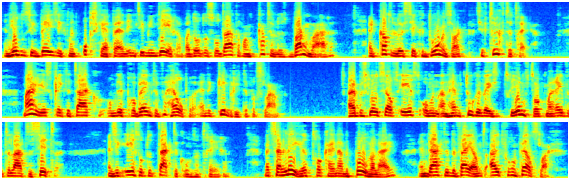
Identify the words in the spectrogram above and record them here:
en hielden zich bezig met opscheppen en intimideren, waardoor de soldaten van Catulus bang waren en Catulus zich gedwongen zag zich terug te trekken. Marius kreeg de taak om dit probleem te verhelpen en de Cimbri te verslaan. Hij besloot zelfs eerst om een aan hem toegewezen triomfstok maar even te laten zitten en zich eerst op de taak te concentreren. Met zijn leger trok hij naar de Po-vallei en daagde de vijand uit voor een veldslag.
